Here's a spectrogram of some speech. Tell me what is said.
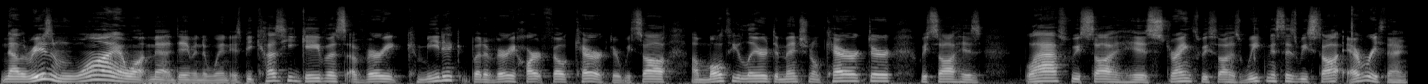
Now, the reason why I want Matt Damon to win is because he gave us a very comedic but a very heartfelt character. We saw a multi layered dimensional character, we saw his laughs, we saw his strengths, we saw his weaknesses, we saw everything.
